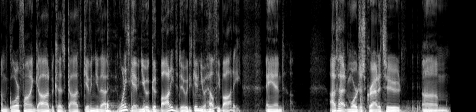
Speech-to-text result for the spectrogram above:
I'm glorifying God because God's giving you that. When He's giving you a good body to do it. He's given you a mm-hmm. healthy body, and I've had more just gratitude um,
